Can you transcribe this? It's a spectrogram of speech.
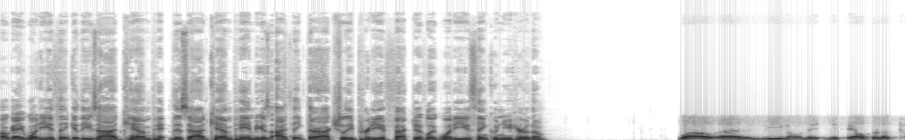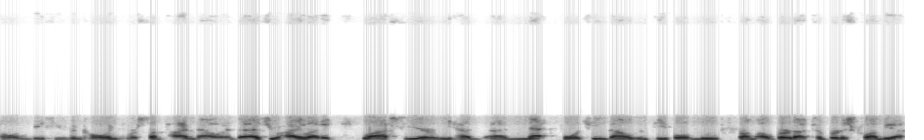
Okay, what do you think of these ad campaign, this ad campaign? Because I think they're actually pretty effective. Like, what do you think when you hear them? Well, uh, you know, the, the say Alberta's calling. BC's been calling for some time now, and as you highlighted, last year we had a net 14,000 people move from Alberta to British Columbia,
